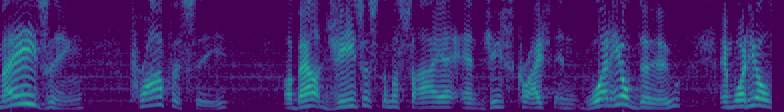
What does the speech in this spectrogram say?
amazing prophecy about Jesus the Messiah and Jesus Christ and what he'll do and what he'll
